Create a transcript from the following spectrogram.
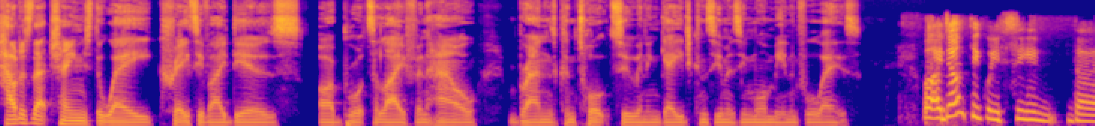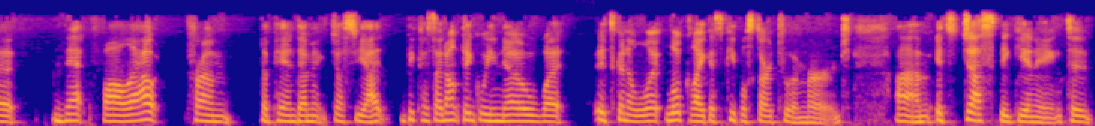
How does that change the way creative ideas are brought to life and how brands can talk to and engage consumers in more meaningful ways? Well, I don't think we've seen the net fallout from the pandemic just yet because I don't think we know what it's going to look, look like as people start to emerge. Um, it's just beginning to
